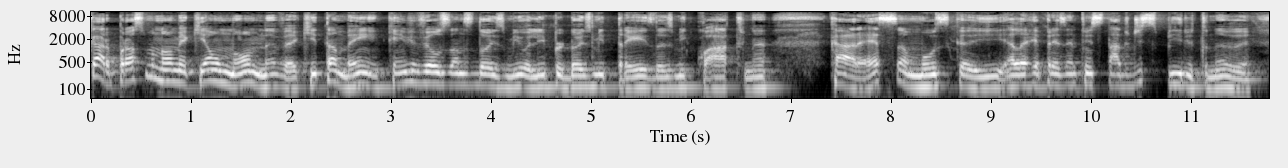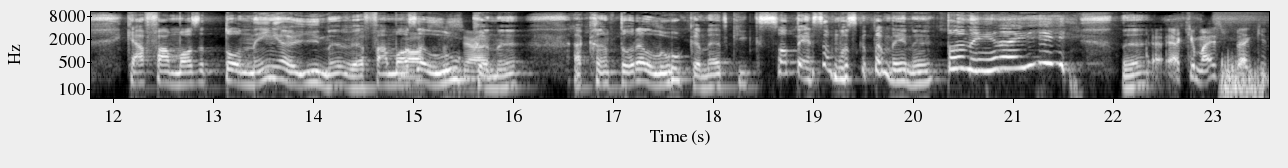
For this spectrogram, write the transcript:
Cara, o próximo nome aqui é um nome, né, velho? Que também, quem viveu os anos 2000 ali por 2003, 2004, né? Cara, essa música aí, ela representa um estado de espírito, né, velho? Que é a famosa Tô Nem Aí, né, velho? A famosa Nossa Luca, Senhora. né? A cantora Luca, né? Que, que só tem essa música também, né? Tô Nem Aí, né? É, é a que mais é que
